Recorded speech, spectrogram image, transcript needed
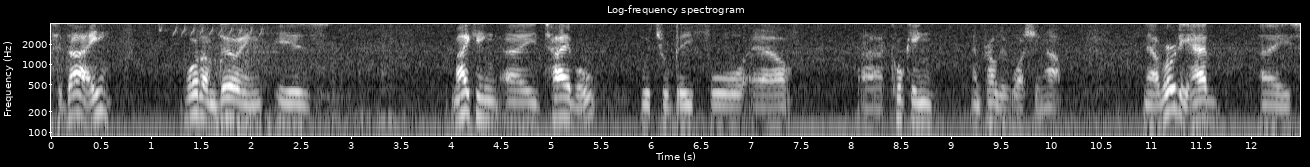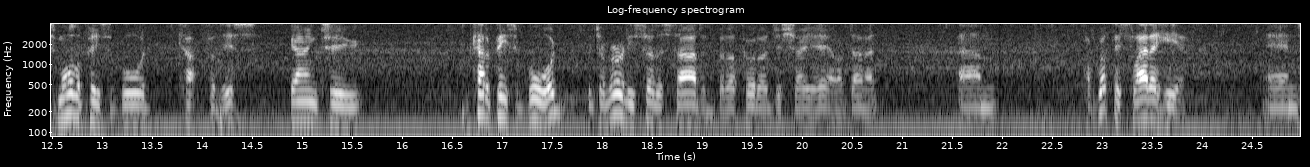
Today, what I'm doing is making a table which will be for our uh, cooking and probably washing up. Now I've already had a smaller piece of board cut for this. Going to cut a piece of board which I've already sort of started but I thought I'd just show you how I've done it. Um, I've got this ladder here and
